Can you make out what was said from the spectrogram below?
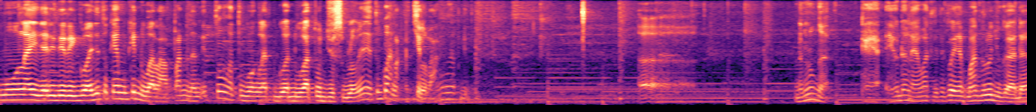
mulai jadi diri gue aja tuh kayak mungkin 28 dan itu waktu gue ngeliat gue 27 sebelumnya itu gue anak kecil banget gitu. Uh, dan lu nggak kayak ya udah lewat gitu. Gue ingat banget dulu juga ada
